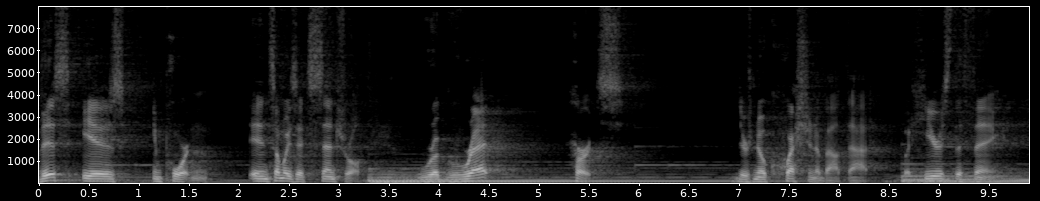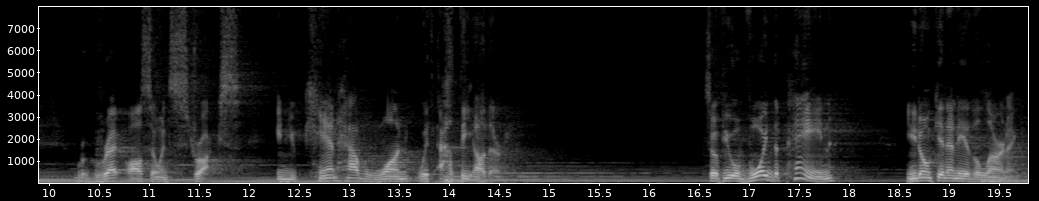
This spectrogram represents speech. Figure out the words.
This is important. In some ways, it's central. Regret hurts. There's no question about that. But here's the thing regret also instructs, and you can't have one without the other. So if you avoid the pain, you don't get any of the learning.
